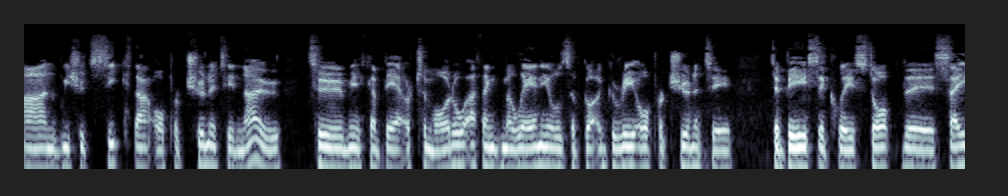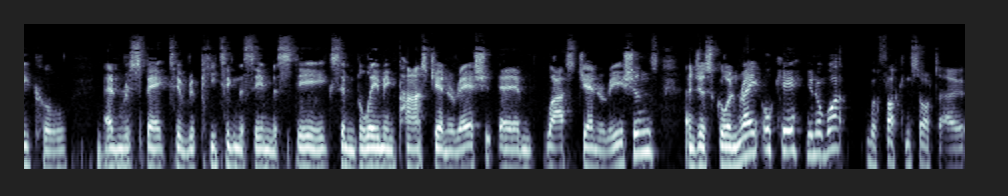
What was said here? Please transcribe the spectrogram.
and we should seek that opportunity now to make a better tomorrow. I think millennials have got a great opportunity to basically stop the cycle in respect to repeating the same mistakes and blaming past generation, um, last generations, and just going right, okay, you know what, we'll fucking sort it out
